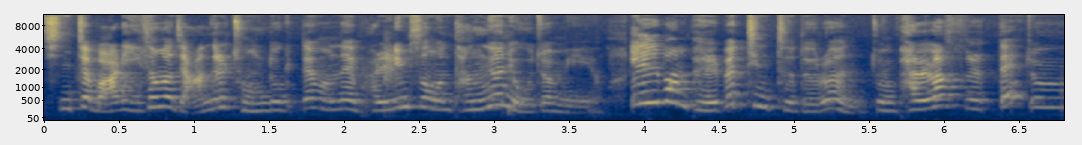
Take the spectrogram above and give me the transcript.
진짜 말이 이상하지 않을 정도이기 때문에 발림성은 당연히 5점이에요. 일반 벨벳 틴트들은 좀 발랐을 때 좀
